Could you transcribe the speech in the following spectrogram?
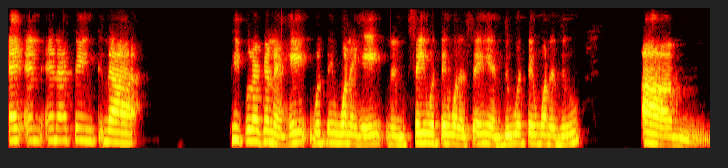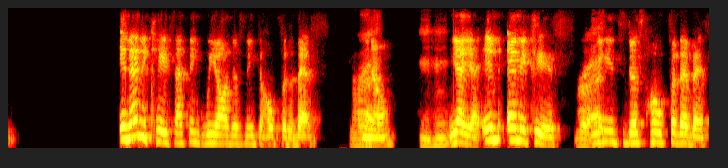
and, and and I think that people are gonna hate what they want to hate and say what they want to say and do what they want to do. Um, in any case, I think we all just need to hope for the best. Right. You know? Mm-hmm. Yeah, yeah. In any case, right. we need to just hope for the best.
